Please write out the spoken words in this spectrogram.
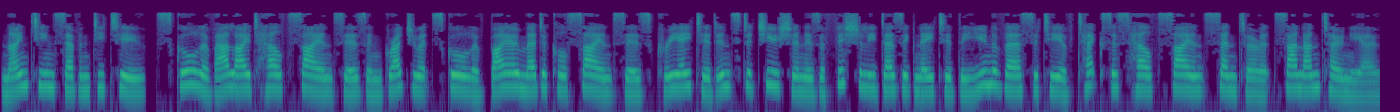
1972 – School of Allied Health Sciences and Graduate School of Biomedical Sciences created institution is officially designated the University of Texas Health Science Center at San Antonio.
